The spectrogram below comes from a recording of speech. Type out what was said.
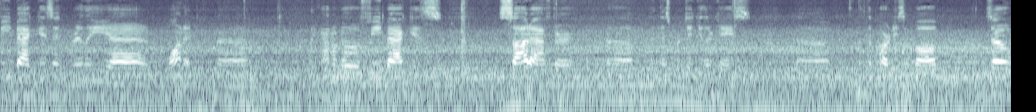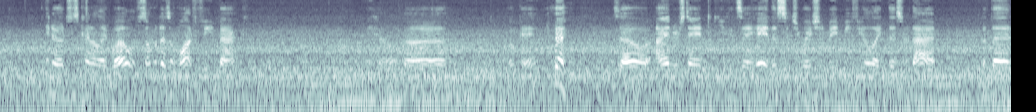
feedback isn't really uh, wanted. Uh, like I don't know if feedback is sought after um, in this particular case. The parties involved. So you know, it's just kind of like, well, if someone doesn't want feedback, you know. Uh, okay. so I understand you can say, hey, this situation made me feel like this or that, but then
